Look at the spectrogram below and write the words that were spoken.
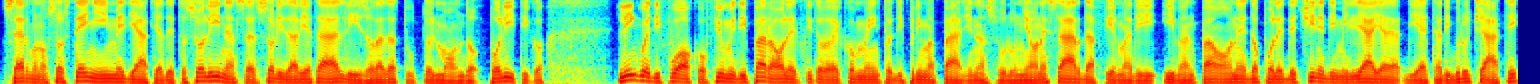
Servono sostegni immediati, ha detto Solinas, solidarietà all'isola da tutto il mondo politico. Lingue di fuoco, fiumi di parole, il titolo del commento di prima pagina sull'Unione Sarda, firma di Ivan Paone, dopo le decine di migliaia di ettari bruciati,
